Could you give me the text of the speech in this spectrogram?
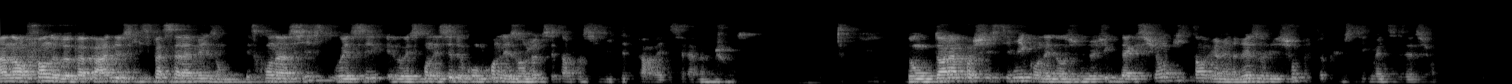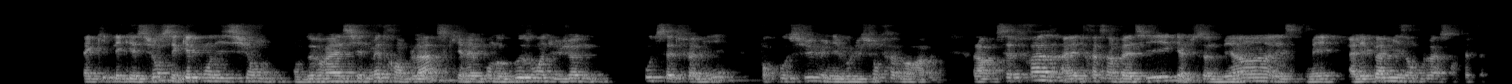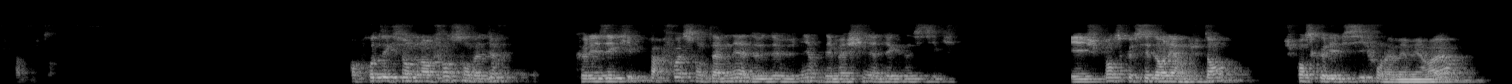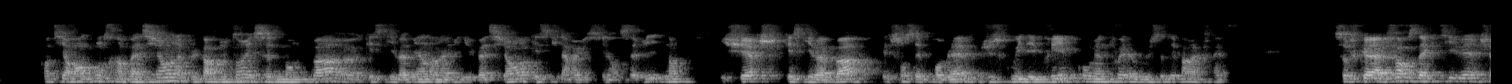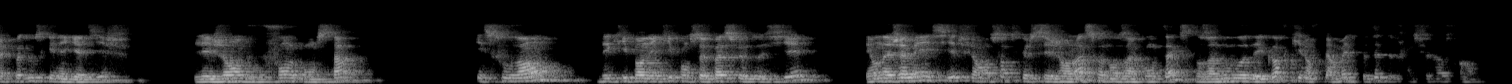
Un enfant ne veut pas parler de ce qui se passe à la maison Est-ce qu'on insiste ou est-ce qu'on essaie de comprendre les enjeux de cette impossibilité de parler? C'est la même chose. Donc, dans l'approche systémique, on est dans une logique d'action qui tend vers une résolution plutôt qu'une stigmatisation. Les questions, c'est quelles conditions on devrait essayer de mettre en place qui répondent aux besoins du jeune ou de cette famille pour poursuivre une évolution favorable? Alors, cette phrase, elle est très sympathique, elle sonne bien, mais elle n'est pas mise en place, en fait, En protection de l'enfance, on va dire que les équipes, parfois, sont amenées à devenir des machines à diagnostic. Et je pense que c'est dans l'air du temps. Je pense que les psys font la même erreur. Quand ils rencontrent un patient, la plupart du temps, ils ne se demandent pas euh, qu'est-ce qui va bien dans la vie du patient, qu'est-ce qu'il a réussi dans sa vie. Non, il cherche qu'est-ce qui ne va pas, quels sont ses problèmes, jusqu'où il déprime, combien de fois il a voulu sauter par la fenêtre. Sauf qu'à force d'activer à chaque fois tout ce qui est négatif, les gens vous font le constat. Et souvent, d'équipe en équipe, on se passe le dossier et on n'a jamais essayé de faire en sorte que ces gens-là soient dans un contexte, dans un nouveau décor qui leur permette peut-être de fonctionner autrement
